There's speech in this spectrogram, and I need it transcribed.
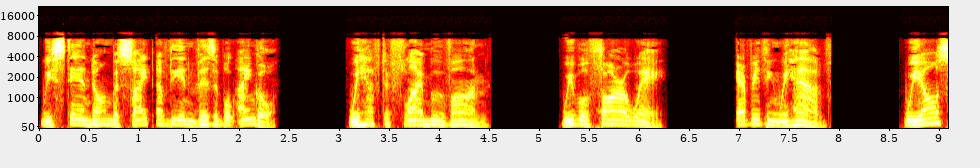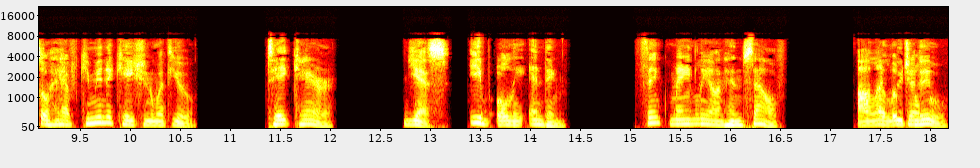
We stand on the site of the invisible angle. We have to fly move on. We will far away. Everything we have. We also have communication with you. Take care. Yes, Ebe Olie ending. Think mainly on himself. Alleluia.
